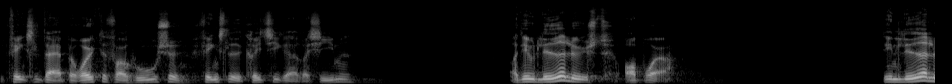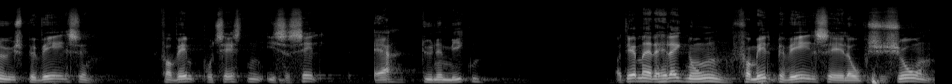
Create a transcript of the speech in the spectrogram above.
Et fængsel, der er berygtet for at huse fængslede kritikere af regimet. Og det er jo lederløst oprør. Det er en lederløs bevægelse, for hvem protesten i sig selv er dynamikken. Og dermed er der heller ikke nogen formel bevægelse eller opposition,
